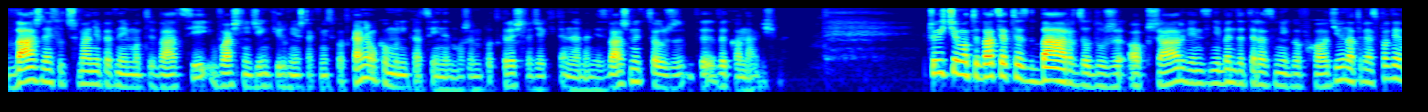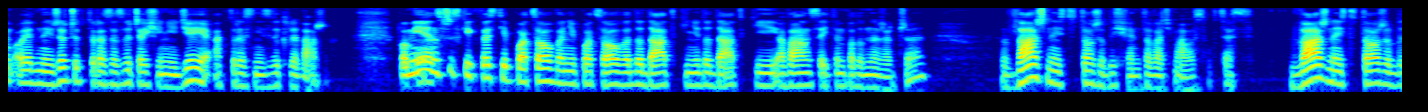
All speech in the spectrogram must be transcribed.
Ważne jest utrzymanie pewnej motywacji, właśnie dzięki również takim spotkaniom komunikacyjnym możemy podkreślać, jaki ten element jest ważny, co już wy wykonaliśmy. Oczywiście motywacja to jest bardzo duży obszar, więc nie będę teraz w niego wchodził, natomiast powiem o jednej rzeczy, która zazwyczaj się nie dzieje, a która jest niezwykle ważna. Pomijając wszystkie kwestie płacowe, niepłacowe, dodatki, niedodatki, awanse i tym podobne rzeczy, ważne jest to, żeby świętować małe sukcesy. Ważne jest to, żeby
